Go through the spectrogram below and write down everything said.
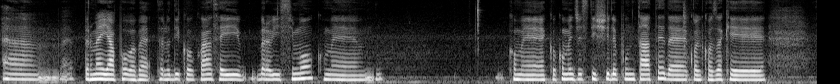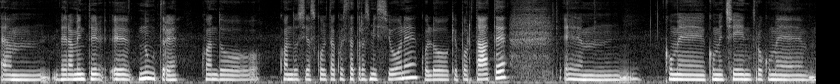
Eh, per me, Iapo, vabbè, te lo dico qua, sei bravissimo come come, ecco, come gestisci le puntate ed è qualcosa che um, veramente eh, nutre quando, quando, si ascolta questa trasmissione, quello che portate ehm, come, come, centro, come,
